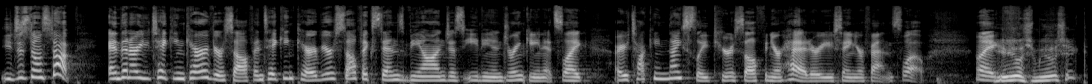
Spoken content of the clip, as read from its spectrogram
You just don't stop. And then are you taking care of yourself? And taking care of yourself extends beyond just eating and drinking. It's like, are you talking nicely to yourself in your head or are you saying you're fat and slow? Like, you use music?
